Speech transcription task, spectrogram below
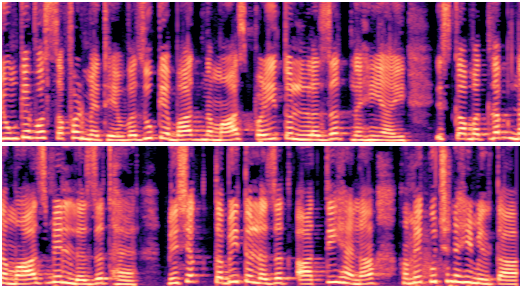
क्योंकि वो सफ़र में थे। वज़ू के बाद नमाज़ पढ़ी तो लज्जत नहीं आई। इसका मतलब नमाज़ में लज्जत है। बेशक तभी तो लज्जत आती है ना, हमें कुछ नहीं मिलता,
